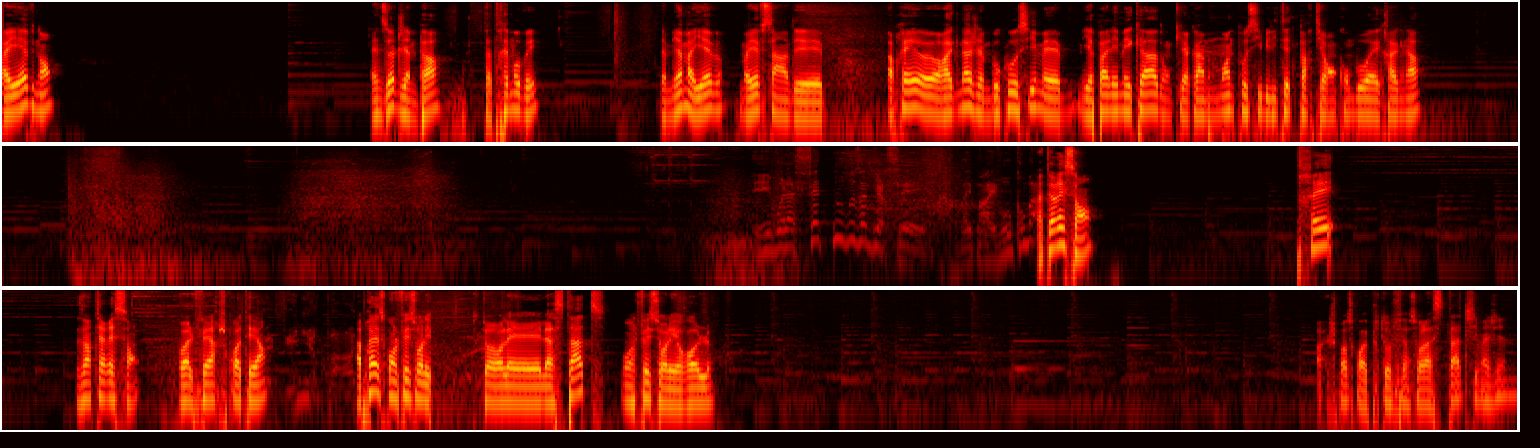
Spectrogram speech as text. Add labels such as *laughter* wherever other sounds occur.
Maiev, non Enzo, j'aime pas. C'est très mauvais. J'aime bien Maiev. Maiev, c'est un des... Après, euh, Ragna, j'aime beaucoup aussi, mais il n'y a pas les mechas, donc il y a quand même moins de possibilités de partir en combo avec Ragna. Et voilà sept nouveaux adversaires. Préparez-vous au combat. Intéressant. Très intéressant. On va le faire, je crois, T1. Après, est-ce qu'on le fait sur les sur les, la stat ou on le fait sur les rolls? Ah, Je pense qu'on va plutôt le faire sur la stat, j'imagine.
